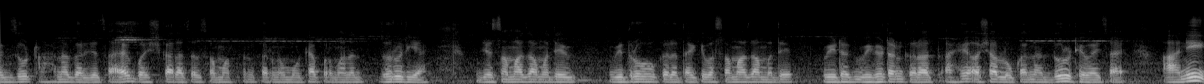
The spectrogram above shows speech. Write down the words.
एकजूट राहणं गरजेचं आहे. बहिष्काराचं समर्थन करणं मोठ्या प्रमाणात जरुरी आहे. जे समाजामध्ये विद्रोह करत आहे किंवा समाजामध्ये विघ विघटन करत आहे अशा लोकांना दूर ठेवायचं आहे. आणि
